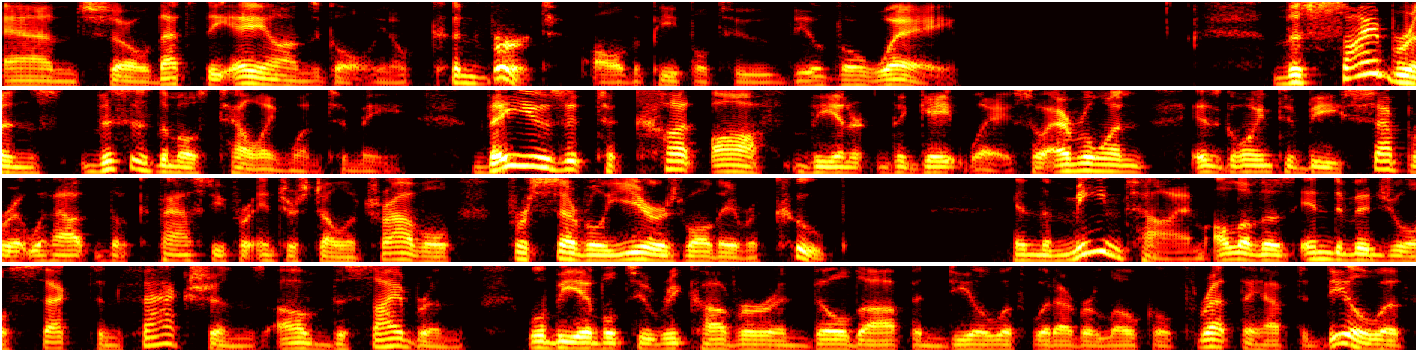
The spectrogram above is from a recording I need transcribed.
And so that's the Aeon's goal, you know, convert all the people to the, the way. The Cybrans, this is the most telling one to me. They use it to cut off the inter- the gateway, so everyone is going to be separate without the capacity for interstellar travel for several years while they recoup. In the meantime, all of those individual sects and factions of the Cybrans will be able to recover and build up and deal with whatever local threat they have to deal with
